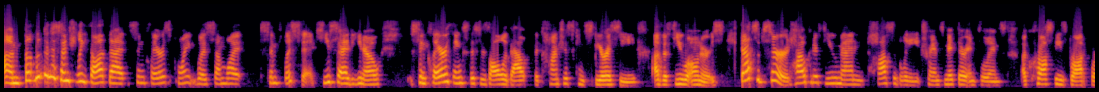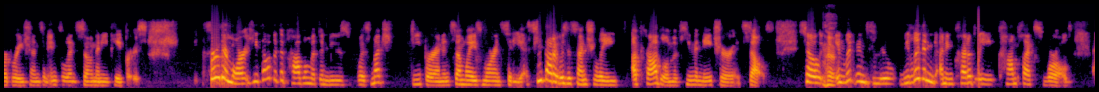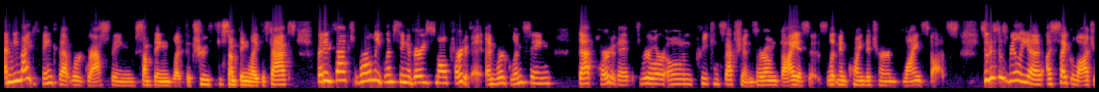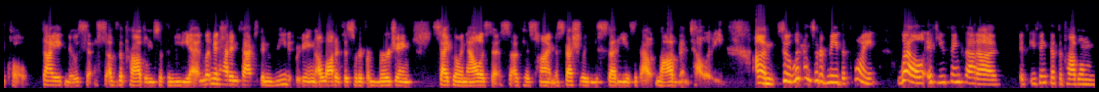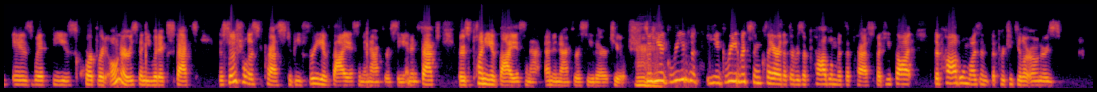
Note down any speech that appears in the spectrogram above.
Um, but Lippmann essentially thought that Sinclair's point was somewhat simplistic. He said, you know, Sinclair thinks this is all about the conscious conspiracy of a few owners. That's absurd. How could a few men possibly transmit their influence across these broad corporations and influence so many papers? Furthermore, he thought that the problem with the news was much deeper and in some ways more insidious. He thought it was essentially a problem of human nature itself. So, in Lippmann's view, we live in an incredibly complex world, and we might think that we're grasping something like the truth, something like the facts, but in fact, we're only glimpsing a very small part of it, and we're glimpsing that part of it through our own preconceptions, our own biases. Lippmann coined the term blind spots. So, this is really a, a psychological diagnosis of the problems with the media. And Lippmann had, in fact, been reading a lot of the sort of emerging psychoanalysis of his time, especially these studies about mob mentality. Um, so Lippmann sort of made the point well, if you think that uh, if you think that the problem is with these corporate owners, then you would expect the socialist press to be free of bias and inaccuracy. And in fact, there's plenty of bias and, and inaccuracy there too. Mm-hmm. So he agreed with he agreed with Sinclair that there was a problem with the press, but he thought the problem wasn't the particular owners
